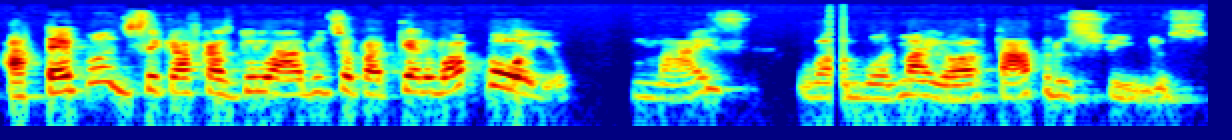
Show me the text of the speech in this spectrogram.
Até pode ser que ela ficasse do lado do seu pai, porque era o apoio. Mas o amor maior tá para os filhos.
